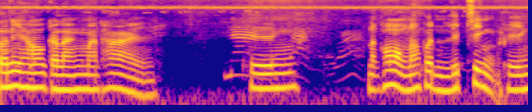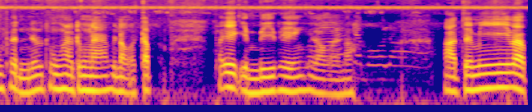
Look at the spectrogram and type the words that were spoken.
ตอนนี้เรากำลังมาถ่ายเพลงนักห้องเนาะเพิ่อนลิปซิ่งเพลงเพิ่อนอยู่ทุ่งนาทุ่งนาพี่น้องกับพระเอก MV เพลงพี่น้องเอ้ยเนาะอาจจะมีแบบ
